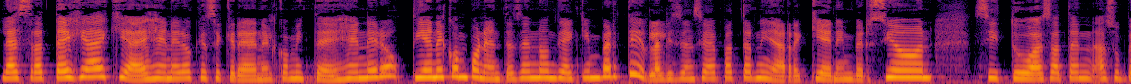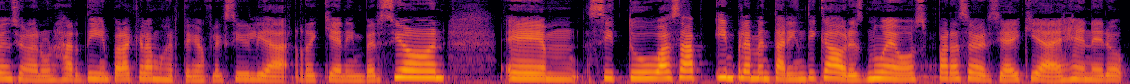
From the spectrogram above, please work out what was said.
La estrategia de equidad de género que se crea en el comité de género tiene componentes en donde hay que invertir. La licencia de paternidad requiere inversión. Si tú vas a, a subvencionar un jardín para que la mujer tenga flexibilidad, requiere inversión. Em, si tú vas a implementar indicadores nuevos para saber si hay equidad de género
